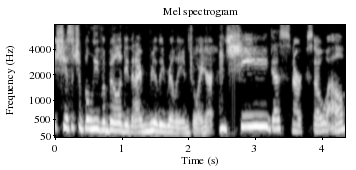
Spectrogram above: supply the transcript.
she has such a believability that I really, really enjoy her. And she does snark so well.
